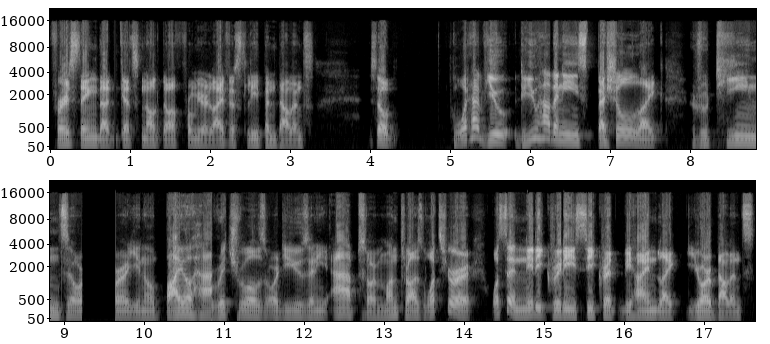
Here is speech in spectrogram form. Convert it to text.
first thing that gets knocked off from your life is sleep and balance. So, what have you? Do you have any special like routines or or you know biohack rituals or do you use any apps or mantras what's your what's the nitty gritty secret behind like your balance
